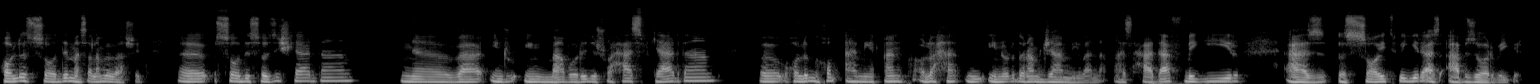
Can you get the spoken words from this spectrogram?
حالا ساده مثلا ببخشید ساده سازیش کردم و این, این مواردش رو حذف کردم. حالا می‌خوام عمیقا حالا اینا رو دارم جمع میبندم. از هدف بگیر از سایت بگیر از ابزار بگیر.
